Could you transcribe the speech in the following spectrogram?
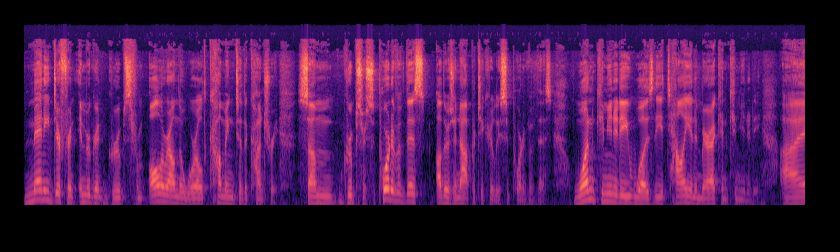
many different immigrant groups from all around the world coming to the country. Some groups are supportive of this, others are not particularly supportive of this. One community was the Italian American community. Uh,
